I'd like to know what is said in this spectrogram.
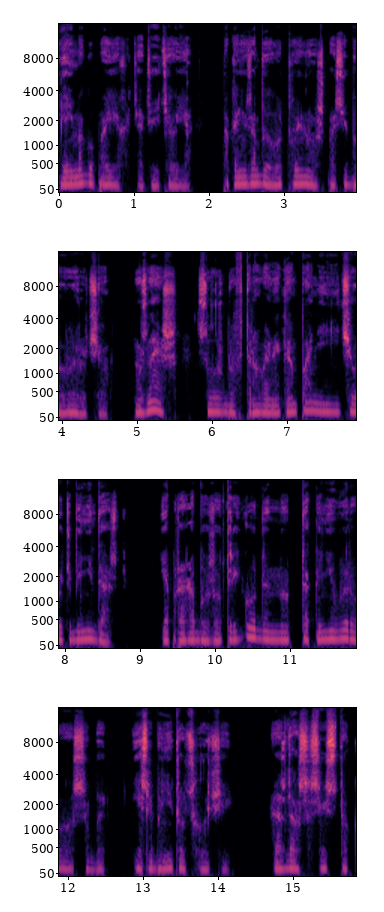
«Я не могу поехать», — ответил я. «Пока не забыл, вот твой нож, спасибо, выручил. Но знаешь, служба в трамвайной компании ничего тебе не даст. Я проработал три года, но так и не вырвался бы, если бы не тот случай». Раздался свисток.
